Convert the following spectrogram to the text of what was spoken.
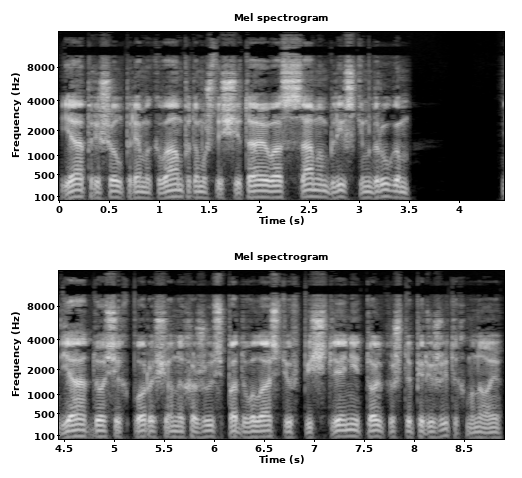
Я пришел прямо к вам, потому что считаю вас самым близким другом. Я до сих пор еще нахожусь под властью впечатлений, только что пережитых мною.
